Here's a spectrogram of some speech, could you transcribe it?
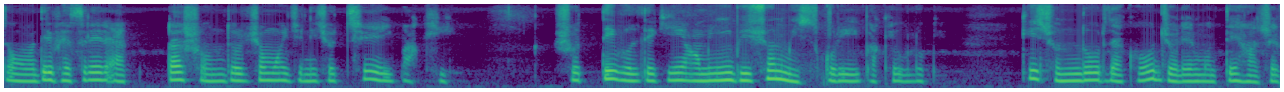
তো আমাদের ভেসেলের একটা সৌন্দর্যময় জিনিস হচ্ছে এই পাখি। সত্যি বলতে কি, আমি ভীষণ মিস করি এই পাখিগুলোকে। কী সুন্দর দেখো, জলের মধ্যে হাঁসের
